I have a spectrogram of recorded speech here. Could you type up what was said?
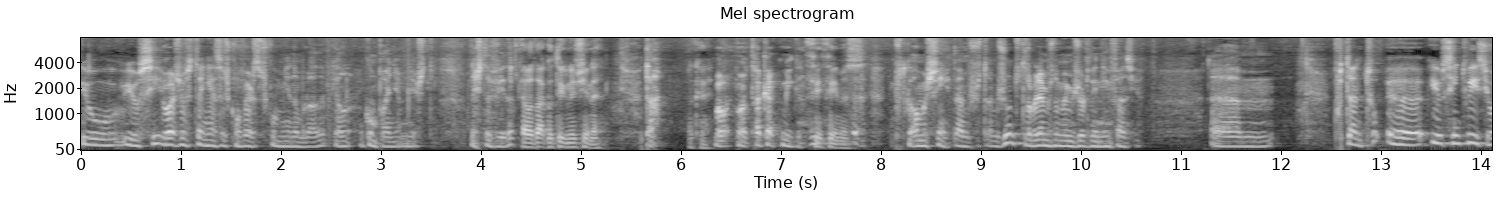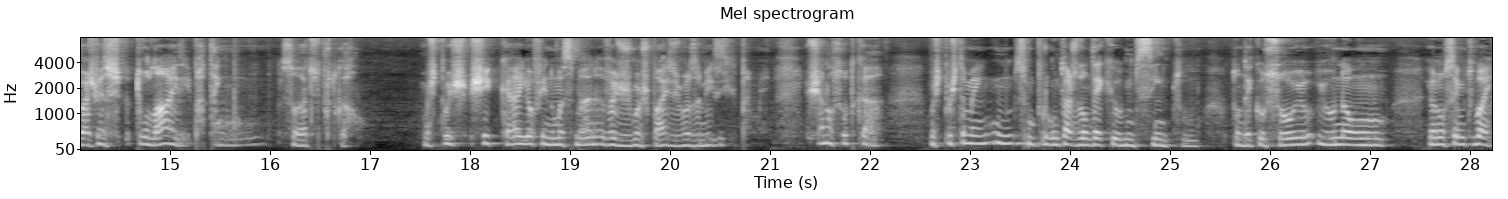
eu, eu, sim, eu às vezes tenho essas conversas com a minha namorada, porque ela acompanha-me neste, nesta vida. Ela está contigo na China? Tá. Ok. Bom, está cá comigo. Sim, sim, mas. Em Portugal, mas sim, estamos, estamos juntos, trabalhamos no mesmo jardim de infância. Ahm, portanto, eh, eu sinto isso. Eu às vezes estou lá e digo, pá, tenho saudades de Portugal. Mas depois chego cá e ao fim de uma semana vejo os meus pais, os meus amigos e digo, pá, eu já não sou de cá. Mas depois também, se me perguntares de onde é que eu me sinto, de onde é que eu sou, eu, eu não, eu não sei muito bem.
